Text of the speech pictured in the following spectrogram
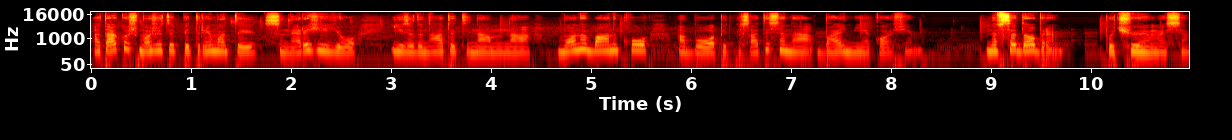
А також можете підтримати синергію і задонатити нам на Монобанку або підписатися на BuyMeACoffee. На все добре! Почуємося.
